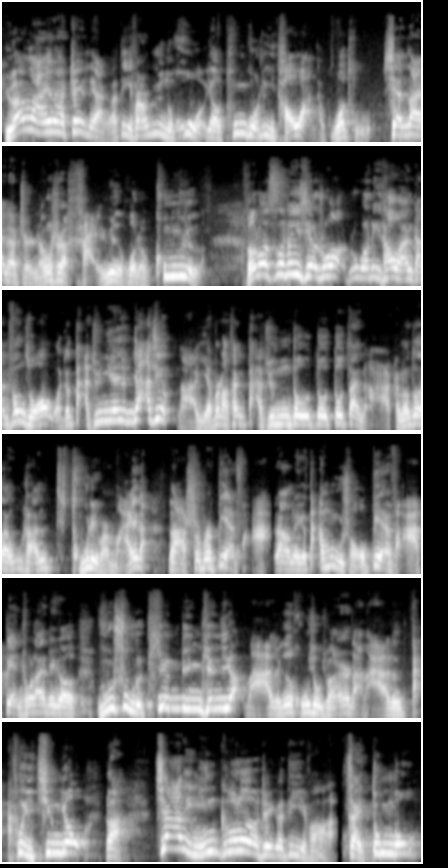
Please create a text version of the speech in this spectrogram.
原来呢，这两个地方运货要通过立陶宛的国土，现在呢，只能是海运或者空运了。俄罗斯威胁说，如果立陶宛敢封锁，我就大军压压境。啊，也不知道他大军都都都在哪儿，可能都在乌克兰土里边埋的。那是不是变法，让那个大木手变法，变出来这个无数的天兵天将啊？就跟胡秀全似的啊，大会清妖是吧？加里宁格勒这个地方啊，在东欧，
